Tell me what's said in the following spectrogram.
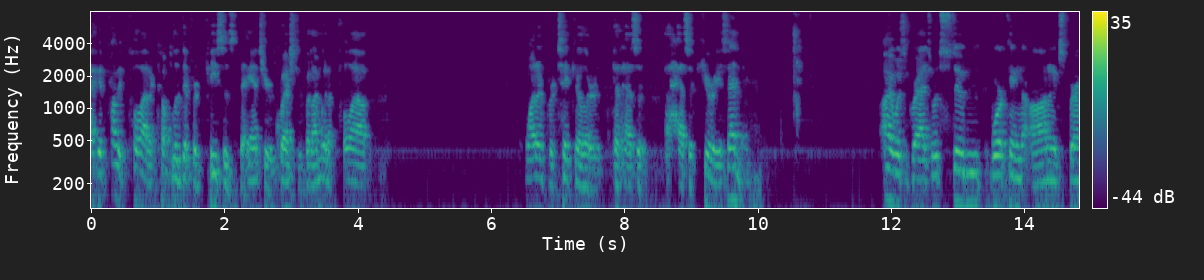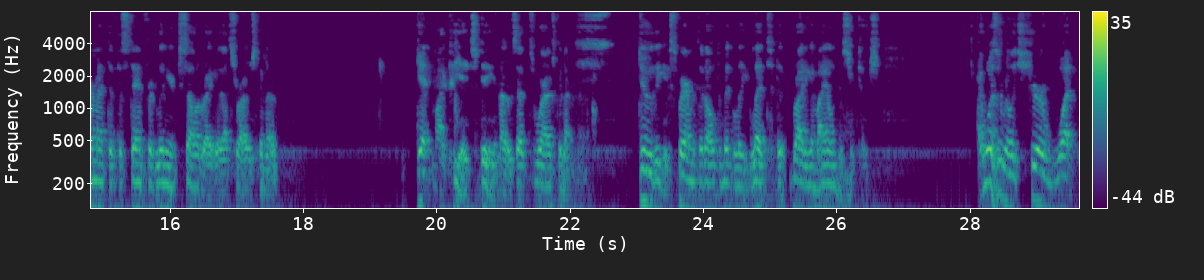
I could probably pull out a couple of different pieces to answer your question, but I'm going to pull out one in particular that has a has a curious ending. I was a graduate student working on an experiment at the Stanford Linear Accelerator. That's where I was going to get my PhD. That's where I was going to do the experiment that ultimately led to the writing of my own dissertation. I wasn't really sure what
